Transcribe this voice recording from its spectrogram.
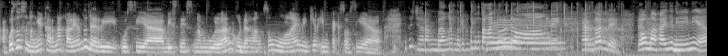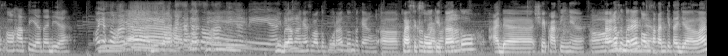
aku tuh senengnya karena kalian tuh dari usia bisnis 6 bulan udah langsung mulai mikir impact sosial. Itu jarang banget loh. Kita tepuk tangan dulu dong nih. Hebat deh. Dan- Oh makanya di ini ya, soal hati ya tadi ya. oh ya soal Iya, hati. di soal hati. ada soal hatinya nih ya. Di belakangnya sepatu pura tuh Hmm. untuk yang eh, classic soul kita ha? tuh ada shape hatinya. Oh, Karena kan sebenarnya kalau misalkan kita jalan,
